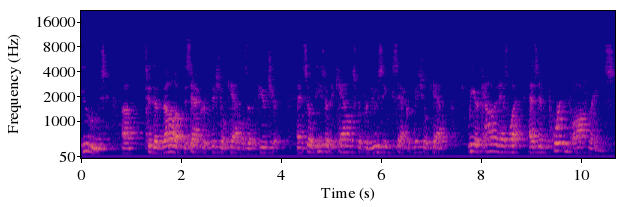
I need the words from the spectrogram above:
used uh, to develop the sacrificial cattle of the future. And so these are the cattle for producing sacrificial cattle. We are counted as what? As important offerings.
